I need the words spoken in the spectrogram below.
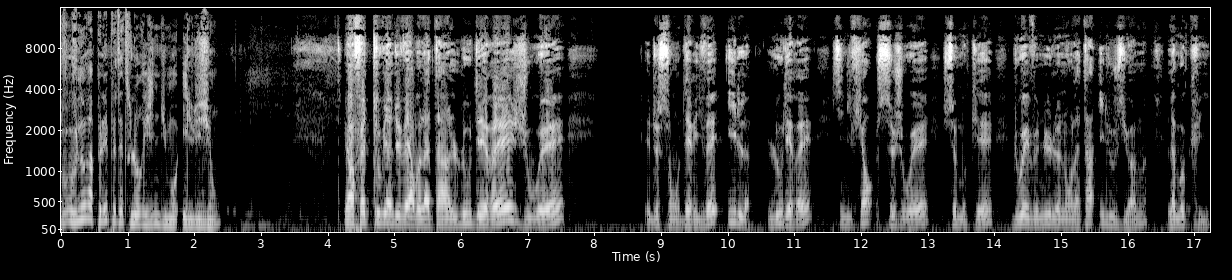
Vous nous rappelez peut-être l'origine du mot illusion? Et en fait, tout vient du verbe latin ludere, jouer, et de son dérivé il, ludere, signifiant se jouer, se moquer, d'où est venu le nom latin illusium, la moquerie.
